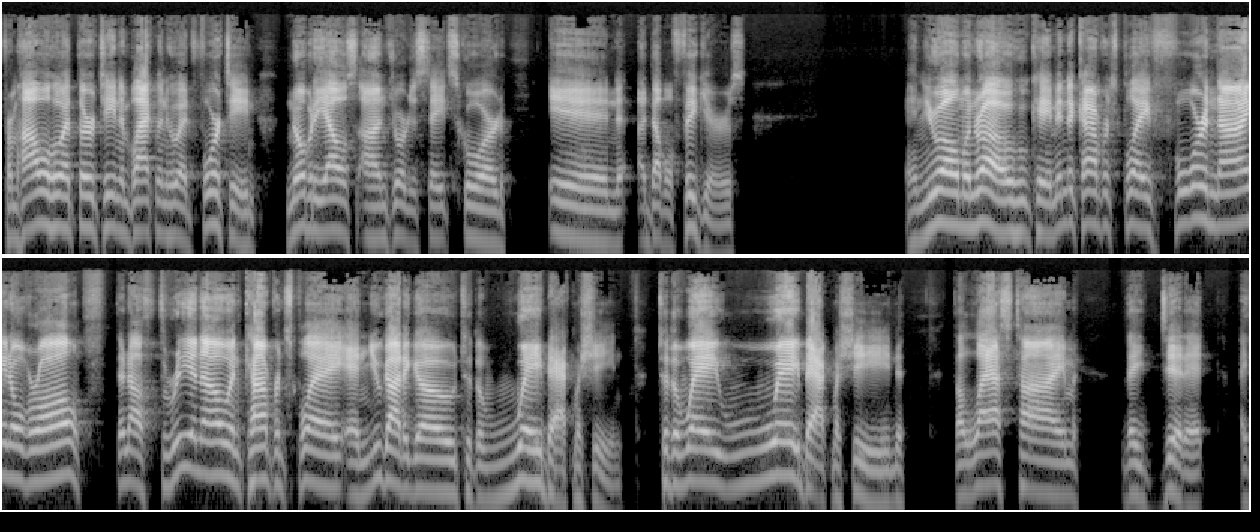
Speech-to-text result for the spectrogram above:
from Howell, who had 13, and Blackman, who had 14. Nobody else on Georgia State scored in a double figures. And UL Monroe, who came into conference play four and nine overall, they're now three and zero oh in conference play. And you got to go to the way back machine, to the way way back machine. The last time they did it, I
